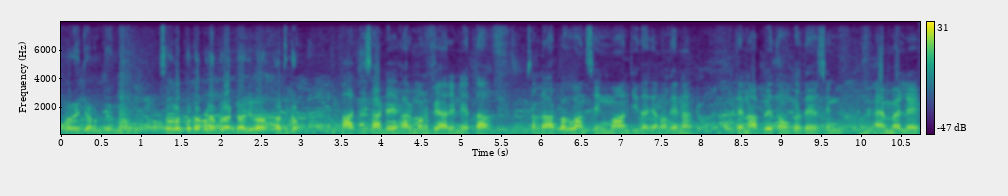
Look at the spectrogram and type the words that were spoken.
ਉਹਨਾਂ ਦੇ ਜਨਮ ਦਿਨ ਨੂੰ ਸਮਰਪਿਤ ਆਪਣਾ ਬਲੱਡ ਆ ਜਿਹੜਾ ਅੱਜ ਦਊਂਗਾ ਅੱਜ ਸਾਡੇ ਹਰਮਨ ਪਿਆਰੇ ਨੇਤਾ ਸਰਦਾਰ ਭਗਵੰਤ ਸਿੰਘ ਮਾਨ ਜੀ ਦਾ ਜਨਮ ਦਿਨ ਹੈ ਤੇ ਨਾਭੇ ਤੋਂ ਗੁਰਦੇਵ ਸਿੰਘ ਐਮਐਲਏ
